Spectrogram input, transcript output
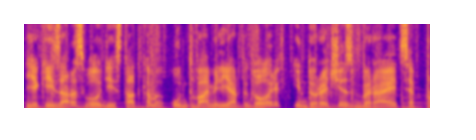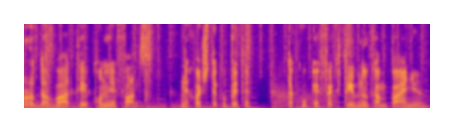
який зараз володіє статками у 2 мільярди доларів і, до речі, збирається продавати OnlyFans. Не хочете купити таку ефективну кампанію?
